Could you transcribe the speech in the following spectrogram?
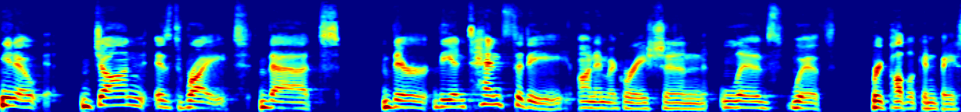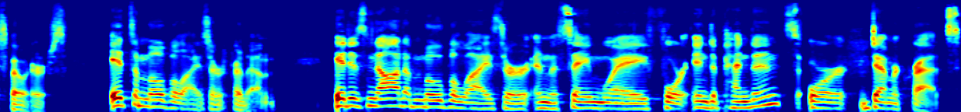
you know, John is right that there, the intensity on immigration lives with Republican based voters. It's a mobilizer for them. It is not a mobilizer in the same way for independents or Democrats.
